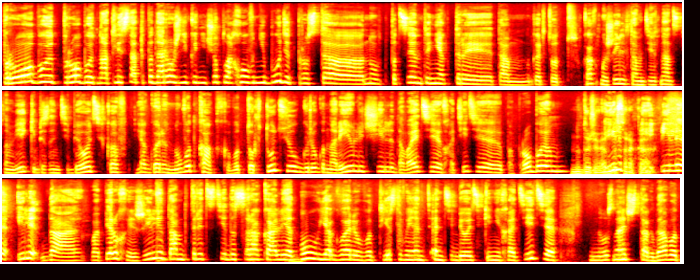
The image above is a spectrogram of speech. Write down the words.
Пробуют, пробуют, но от листа подорожника ничего плохого не будет, просто ну, пациенты некоторые там говорят, вот как мы жили там в 19 веке без антибиотиков. Я говорю, ну вот как, вот ртутью, говорю, гонорею лечили, давайте, хотите, попробуем. Ну, доживем или, до 40. Или, или, да, во-первых, и жили там до 30, до 40 лет. Ну, я говорю, вот если вы антибиотики не хотите, ну, значит, тогда вот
